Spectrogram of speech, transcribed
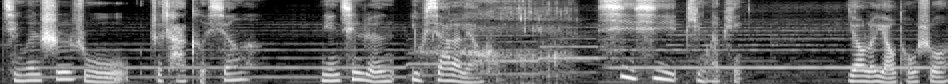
请问施主，这茶可香啊？”年轻人又呷了两口，细细品了品，摇了摇头说：“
